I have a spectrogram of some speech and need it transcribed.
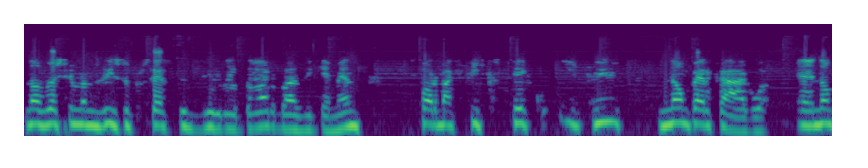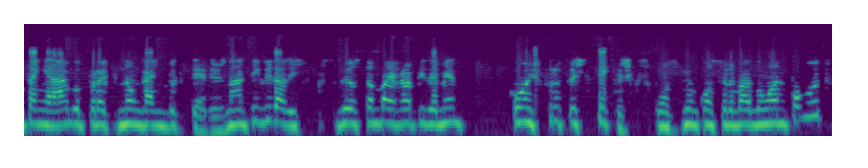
Nós hoje chamamos isso o processo de desidratar, basicamente, de forma a que fique seco e que não perca água. Eh, Não tenha água para que não ganhe bactérias. Na antiguidade isto percebeu-se também rapidamente com as frutas secas que se conseguiam conservar de um ano para o outro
